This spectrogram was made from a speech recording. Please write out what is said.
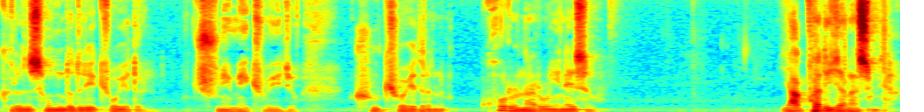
그런 성도들의 교회들, 주님의 교회죠. 그 교회들은 코로나로 인해서 약화되지 않았습니다.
